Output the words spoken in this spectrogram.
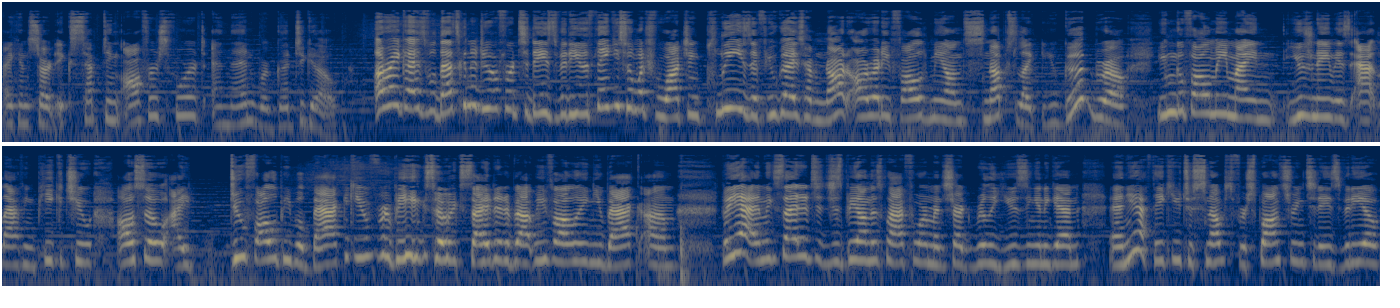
I can start accepting offers for it, and then we're good to go. Alright guys, well that's gonna do it for today's video. Thank you so much for watching. Please, if you guys have not already followed me on Snupps, like you good bro, you can go follow me. My username is at Laughing Pikachu. Also, I do follow people back. Thank you for being so excited about me following you back. Um, but yeah, I'm excited to just be on this platform and start really using it again. And yeah, thank you to Snupps for sponsoring today's video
